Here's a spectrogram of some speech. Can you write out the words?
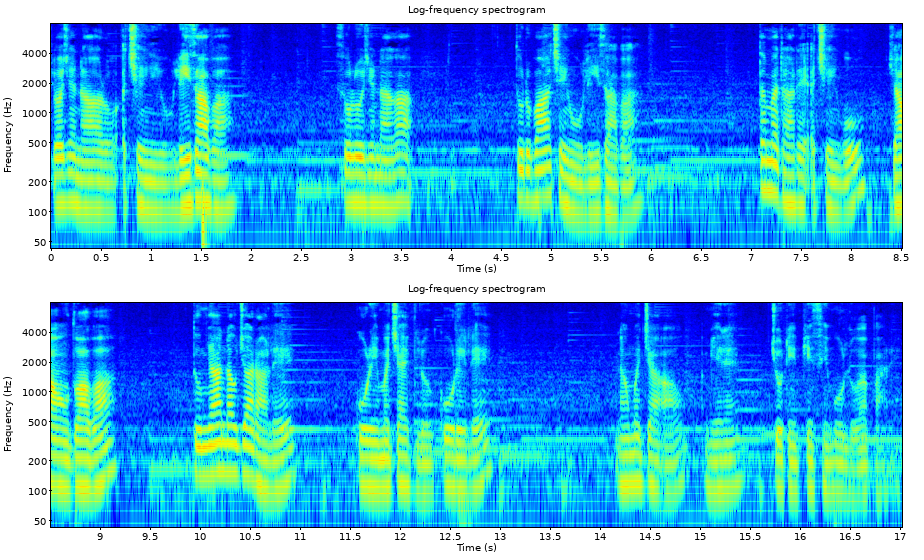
ပြောချင်တာကတော့အချိန်တွေကိုလေးစားပါဆိုလိုချင်တာကသူတစ်ပါးအချိန်ကိုလေးစားပါတတ်မှတ်ထားတဲ့အချိန်ကိုရအောင်သွားပါသူများနောက်ကြတာလဲကိုရီမကြိုက်ဘူးလို့ကိုရီလည်း နောက်မကြအောင်အမြဲတမ်းကြိုတင်ပြင်ဆင်ဖို့လိုအပ်ပါတယ်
